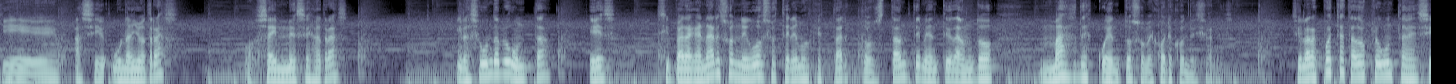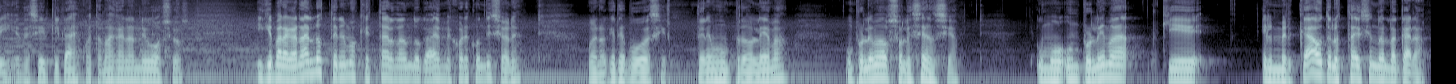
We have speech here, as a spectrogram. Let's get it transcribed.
que hace un año atrás o seis meses atrás? Y la segunda pregunta es si para ganar esos negocios tenemos que estar constantemente dando más descuentos o mejores condiciones? Si la respuesta a estas dos preguntas es sí, es decir, que cada vez cuesta más ganar negocios y que para ganarlos tenemos que estar dando cada vez mejores condiciones, bueno, ¿qué te puedo decir? Tenemos un problema, un problema de obsolescencia, un, un problema que el mercado te lo está diciendo en la cara.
